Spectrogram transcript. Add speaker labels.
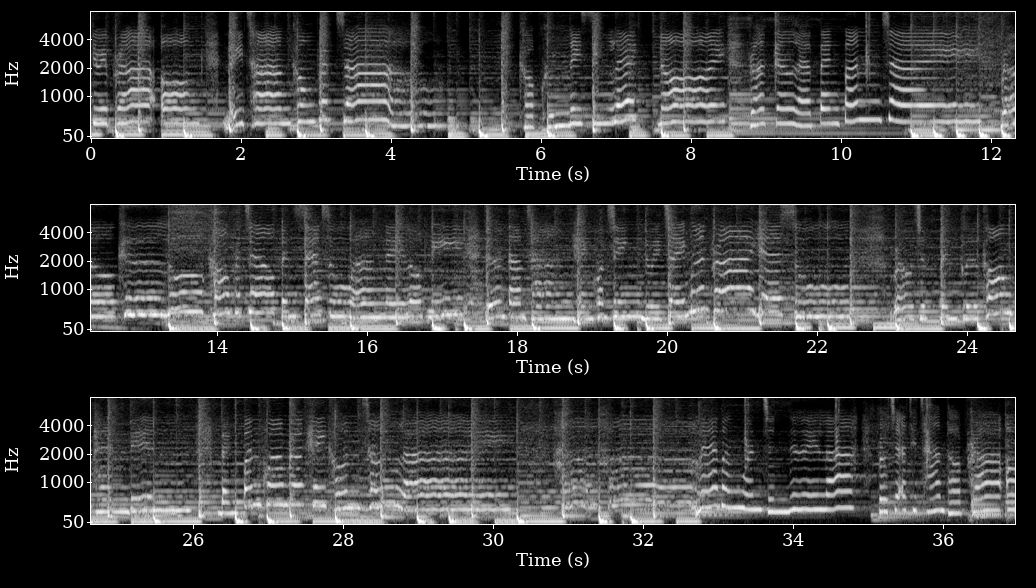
Speaker 1: do it. เราจะอธิษฐานต่อพระองค์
